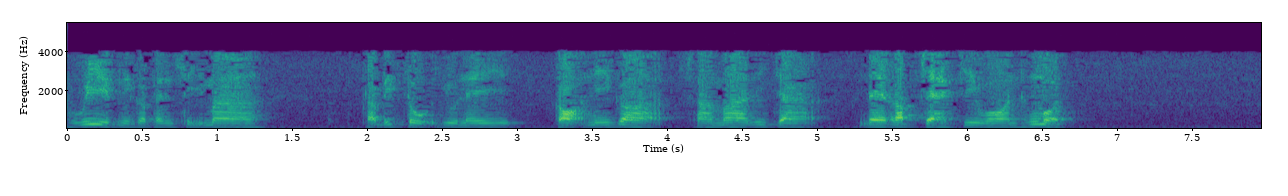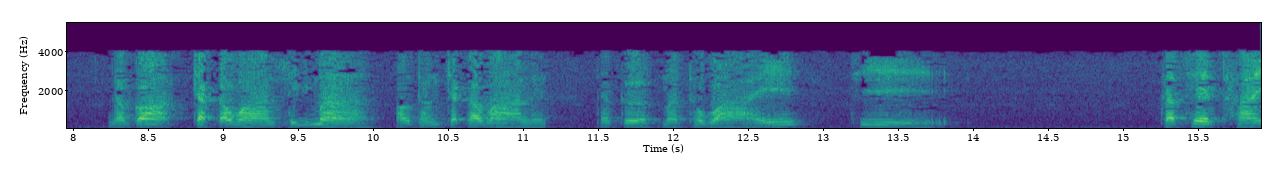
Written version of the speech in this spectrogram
ทวีปนี่ก็เป็นสีมาพระภิกษุอยู่ในเกาะนี้ก็สามารถที่จะได้รับแจกจีวรทั้งหมด แล้วก็จักรวาลสีมาเอาทั้งจักรวาลเลย ถ้าเกิดมาถวายที่ประเทศไทย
